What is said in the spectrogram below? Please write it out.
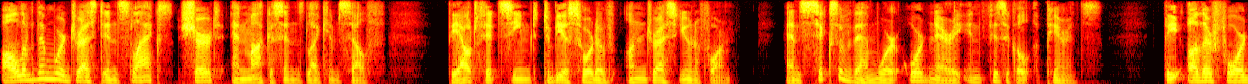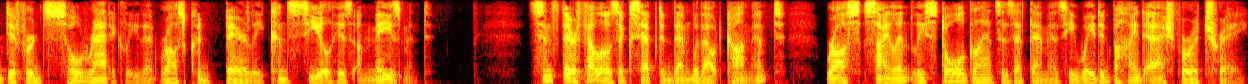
All of them were dressed in slacks, shirt, and moccasins like himself. The outfit seemed to be a sort of undress uniform, and six of them were ordinary in physical appearance. The other four differed so radically that Ross could barely conceal his amazement. Since their fellows accepted them without comment, Ross silently stole glances at them as he waited behind Ashe for a tray.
